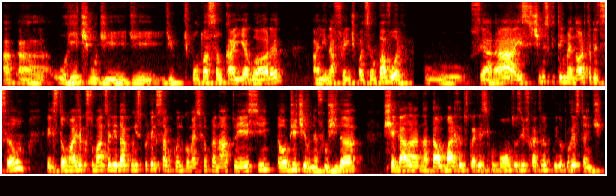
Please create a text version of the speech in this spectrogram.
a, a, o ritmo de, de, de, de pontuação cair agora, ali na frente pode ser um pavor. O Ceará, esses times que têm menor tradição, eles estão mais acostumados a lidar com isso porque eles sabem que quando começa o campeonato esse é o objetivo, né? Fugir da chegar na, na tal marca dos 45 pontos e ficar tranquilo para o restante.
